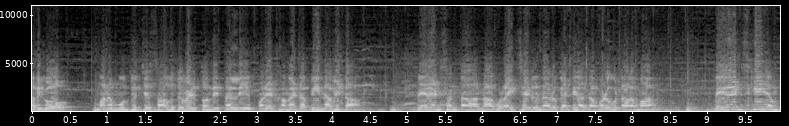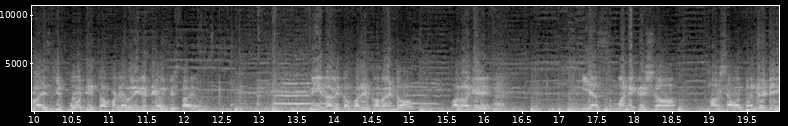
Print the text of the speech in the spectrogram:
అదిగో మనం ముందుంచి సాగుతూ వెళుతోంది తల్లి parade commander B Navitha. Parents అంతా నాకు రైట్ సైడ్ ఉన్నారు గట్టిగా చప్పట్లు కొట్టాలమ్మా. పేరెంట్స్కి ఎంప్లాయీస్కి పోటీ చప్పట్లు ఎవరి గట్టిగా వినిపిస్తాయో? B Navitha parade commando. అలాగే ఎస్ మణికృష్ణ హర్షవర్ధన్ రెడ్డి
